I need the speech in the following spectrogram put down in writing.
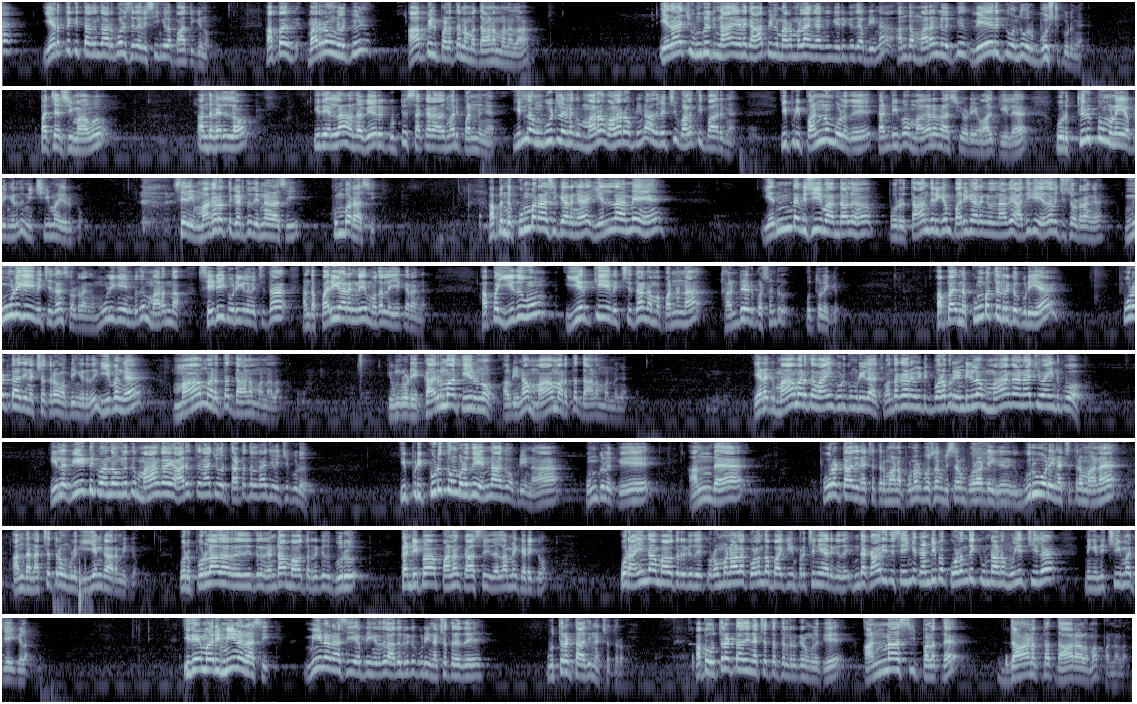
இடத்துக்கு தகுந்தாற்போல் சில விஷயங்களை பார்த்துக்கணும். அப்போ வர்றவங்களுக்கு ஆப்பிள் பழத்தை நம்ம தானம் பண்ணலாம். ஏதாச்சும் உங்களுக்கு நான் எனக்கு ஆப்பிள் மரமெல்லாம் அங்கே அங்கே இருக்குது அப்படின்னா அந்த மரங்களுக்கு வேருக்கு வந்து ஒரு பூஸ்ட் கொடுங்க. பச்சரிசி மாவு அந்த வெல்லம் இதெல்லாம் அந்த வேருக்கு விட்டு சக்கரை அது மாதிரி பண்ணுங்கள் இல்லை உங்கள் வீட்டில் எனக்கு மரம் வளரும் அப்படின்னா அதை வச்சு வளர்த்தி பாருங்கள் இப்படி பண்ணும் பொழுது கண்டிப்பாக மகர ராசியோடைய வாழ்க்கையில் ஒரு திருப்பு முனை அப்படிங்கிறது நிச்சயமாக இருக்கும். சரி மகரத்துக்கு அடுத்தது என்ன ராசி? கும்பராசி அப்போ இந்த கும்பராசிக்காரங்க எல்லாமே எந்த விஷயமா இருந்தாலும் ஒரு தாந்திரிகம் பரிகாரங்கள்னாவே அதிக எதை வச்சு சொல்கிறாங்க மூலிகை வச்சு தான் சொல்கிறாங்க மூலிகை என்பது மரம் தான் செடி கொடிகளை வச்சு தான் அந்த பரிகாரங்களையே முதல்ல இயக்குறாங்க. அப்போ இதுவும் இயற்கையை வச்சு தான் நம்ம பண்ணுனா ஹண்ட்ரட் பர்சன்ட் ஒத்துழைக்கும். அப்போ இந்த கும்பத்தில் இருக்கக்கூடிய பூரட்டாதி நட்சத்திரம் அப்படிங்கிறது இவங்க மாமரத்தை தானம் பண்ணலாம். இவங்களுடைய கர்மா தீரணும் அப்படின்னா மாமரத்தை தானம் பண்ணுங்க. எனக்கு மாமரத்தை வாங்கி கொடுக்க முடியல. சொந்தக்காரன் வீட்டுக்கு போகிறப்ப ரெண்டு கிலோ மாங்காய்னாச்சும் வாங்கிட்டு போ. இல்லை வீட்டுக்கு வந்தவங்களுக்கு மாங்காய் அறுத்துனாச்சும் ஒரு தட்டத்தில்னாச்சும் வச்சு கொடு. இப்படி கொடுக்கும் பொழுது என்ன ஆகும் அப்படின்னா உங்களுக்கு அந்த பூரட்டாதி நட்சத்திரமான புனர்பூசம் விசகம் புராட்டி குருவோடைய நட்சத்திரமான அந்த நட்சத்திரம் உங்களுக்கு இயங்க ஆரம்பிக்கும். ஒரு பொருளாதார ரீதியில் ரெண்டாம் பாவத்தில் இருக்குது குரு. கண்டிப்பாக பணம் காசு இதெல்லாமே கிடைக்கும். ஒரு ஐந்தாம் பாவத்தில் இருக்குது ரொம்ப நாளாக குழந்தை பாக்கியம் பிரச்சனையாக இருக்குது. இந்த காரியத்தை செய்யுங்க. கண்டிப்பாக குழந்தைக்கு உண்டான முயற்சியில் நீங்கள் நிச்சயமாக ஜெயிக்கலாம். இதே மாதிரி மீன ராசி மீன ராசி அப்படிங்கிறதுல அதில் இருக்கக்கூடிய நட்சத்திரம் இது உத்திரட்டாதி நட்சத்திரம். அப்போ உத்திரட்டாதி நட்சத்திரத்தில் இருக்கிறவங்களுக்கு அன்னாசி பழத்தை தானத்தை தாராளமாக பண்ணலாம்.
